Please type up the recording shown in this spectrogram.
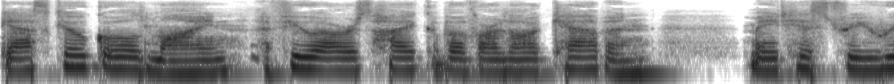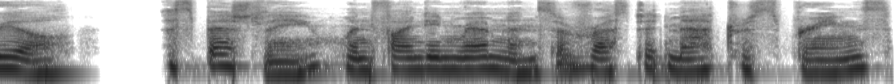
Gaskill Gold Mine, a few hours' hike above our log cabin, made history real, especially when finding remnants of rusted mattress springs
